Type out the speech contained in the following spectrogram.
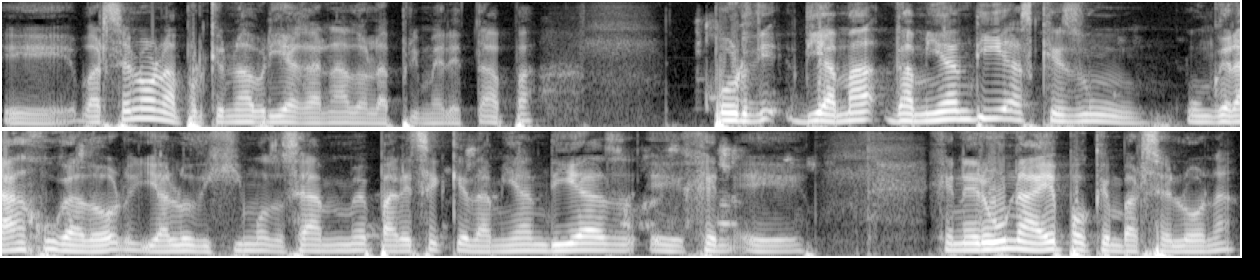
eh, Barcelona, porque no habría ganado la primera etapa. Por Damián Díaz, que es un, un gran jugador, ya lo dijimos, o sea, a mí me parece que Damián Díaz eh, generó una época en Barcelona,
